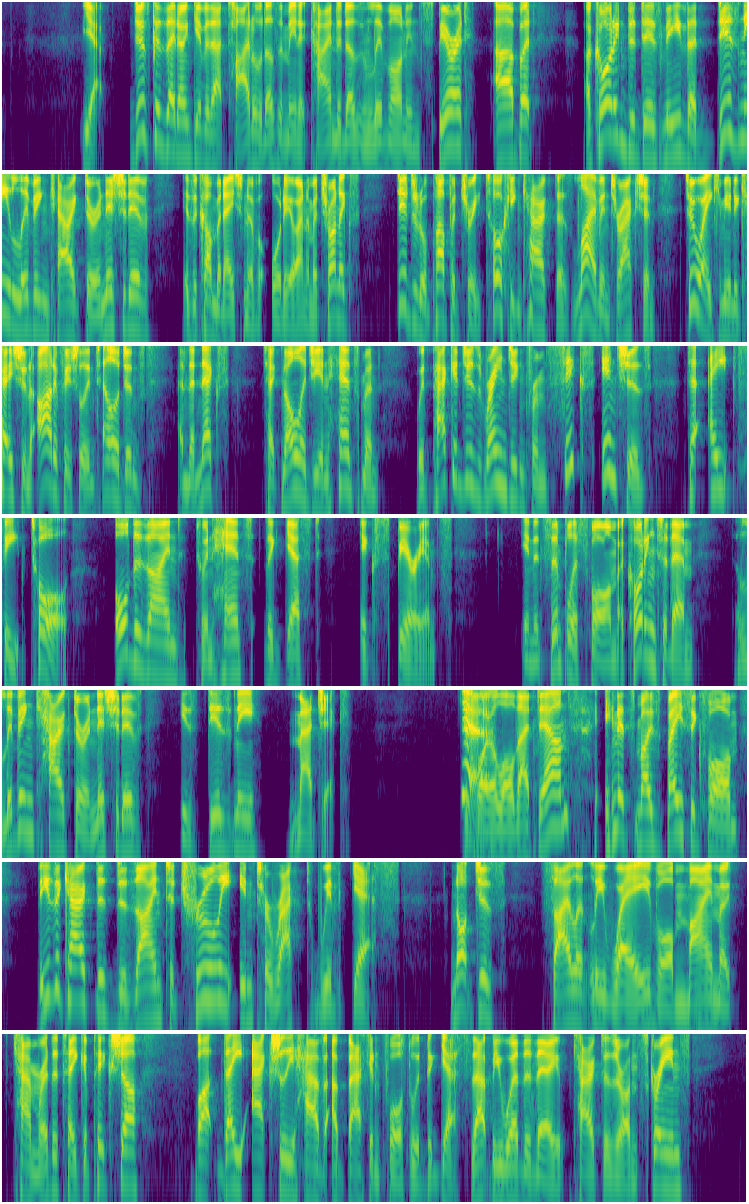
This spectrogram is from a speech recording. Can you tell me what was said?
Yeah. Just because they don't give it that title doesn't mean it kind of doesn't live on in spirit. Uh, but According to Disney, the Disney Living Character Initiative is a combination of audio animatronics, digital puppetry, talking characters, live interaction, two way communication, artificial intelligence, and the next technology enhancement with packages ranging from 6 inches to 8 feet tall, all designed to enhance the guest experience. In its simplest form, according to them, the Living Character Initiative is Disney magic. To Yeah. boil all that down, in its most basic form, these are characters designed to truly interact with guests, not just silently wave or mime a camera to take a picture, but they actually have a back and forth with the guests. That be whether their characters are on screens,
